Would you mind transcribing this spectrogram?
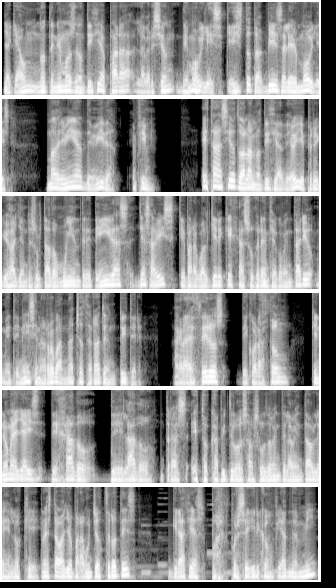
ya que aún no tenemos noticias para la versión de móviles, que esto también salió en móviles. Madre mía de mi vida. En fin, estas han sido todas las noticias de hoy, espero que os hayan resultado muy entretenidas. Ya sabéis que para cualquier queja, sugerencia o comentario me tenéis en arroba Nacho Cerrato en Twitter. Agradeceros de corazón que no me hayáis dejado de lado tras estos capítulos absolutamente lamentables en los que no estaba yo para muchos trotes. Gracias por, seguir confiando en mí.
